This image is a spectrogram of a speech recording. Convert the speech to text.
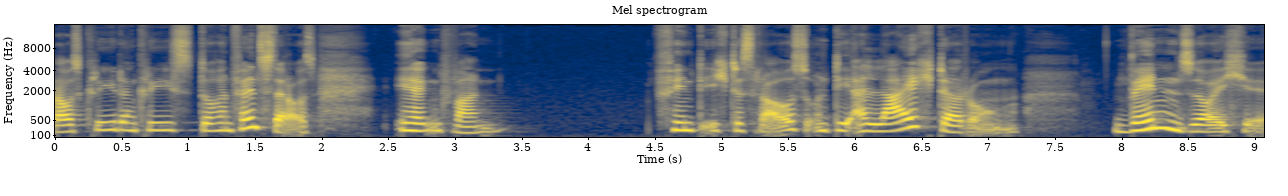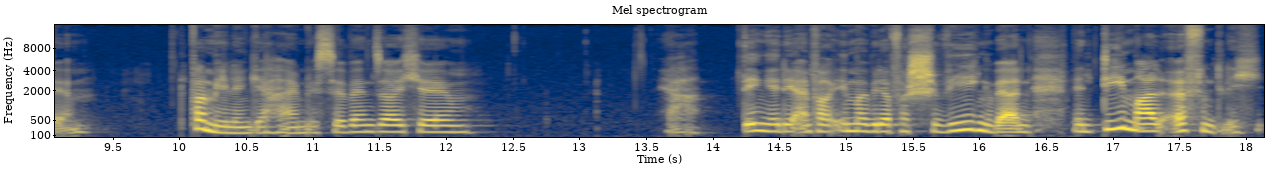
rauskriege, dann kriege ich es durch ein Fenster raus. Irgendwann finde ich das raus und die Erleichterung, wenn solche Familiengeheimnisse, wenn solche ja, Dinge, die einfach immer wieder verschwiegen werden, wenn die mal öffentlich,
